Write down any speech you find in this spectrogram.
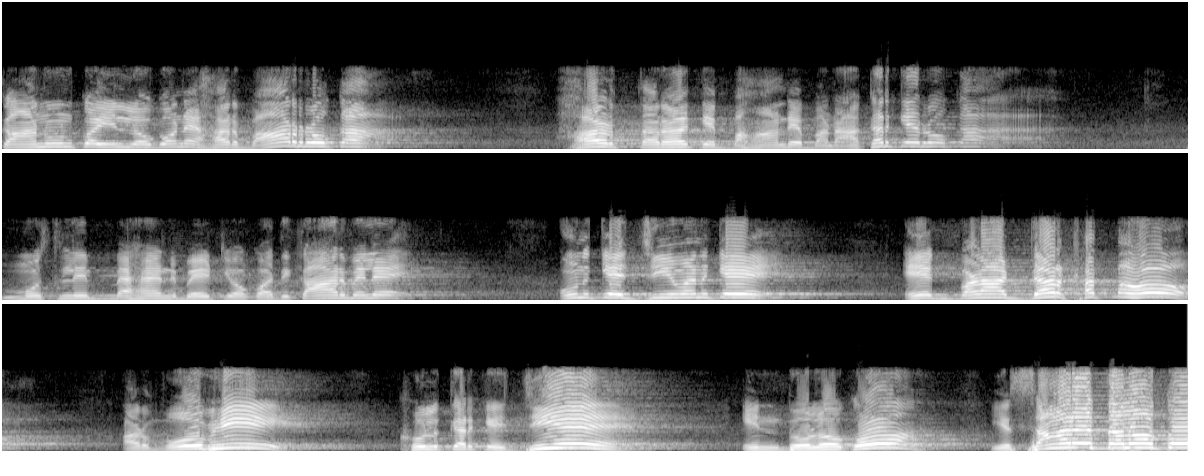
कानून को इन लोगों ने हर बार रोका। हर तरह के बहाने बना करके रोका। मुस्लिम बहन बेटियों को अधिकार मिले, उनके जीवन के एक बड़ा डर खत्म हो और वो भी खुल करके जिए। इन दलों को, ये सारे दलों को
